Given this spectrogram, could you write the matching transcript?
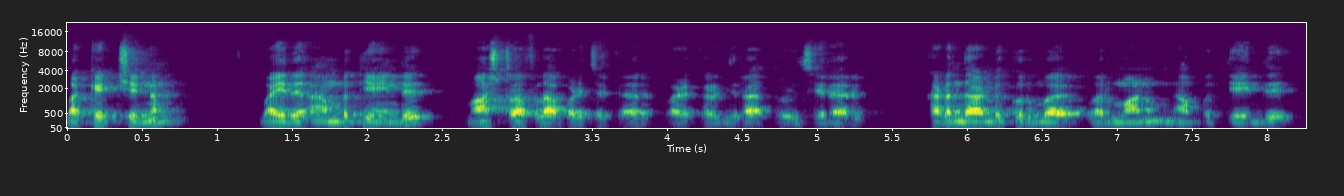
பக்கெட் சின்னம் வயது ஐம்பத்தி ஐந்து மாஸ்டர் ஆஃப் லா படிச்சிருக்காரு வழக்கறிஞராக தொழில் செய்கிறாரு கடந்த ஆண்டு குடும்ப வருமானம் நாற்பத்தி ஐந்து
